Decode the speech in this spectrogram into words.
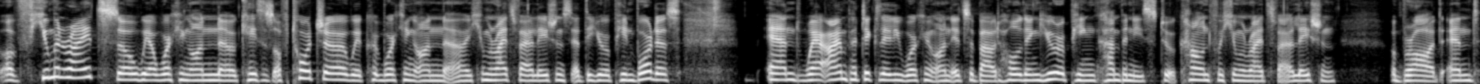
of human rights. So we are working on uh, cases of torture, we're working on uh, human rights violations at the European borders. And where I'm particularly working on, it's about holding European companies to account for human rights violation abroad. And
